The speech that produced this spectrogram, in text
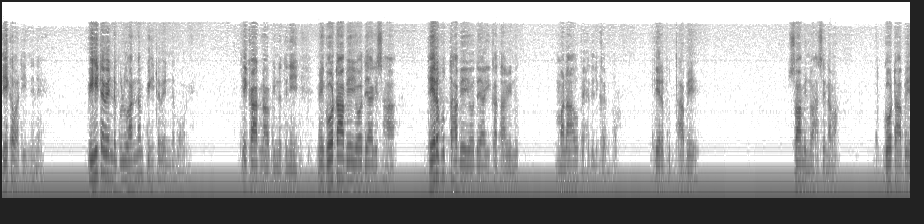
ඒක වටින්නේ නැහැ. පිහිට වෙන්න පුළුවන් නම් පිහිට වෙන්න ඕනේ. ඒ කාරණාව පින්නතුනි මේ ගෝඨාභය යෝධයාගේ සහ තේරපුත්තාභය යෝධයාගේ කතාවෙනුත් මනාව පැහැදිලි කරනවා. තේරපුත්තාභය ස්වාමින් වහන්සේ නම ගෝඨාභය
